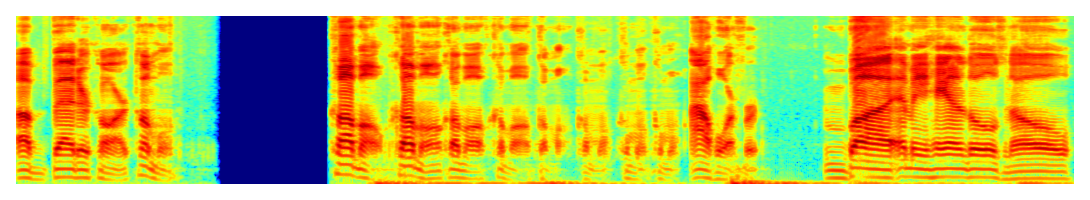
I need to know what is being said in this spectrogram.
A better card. Come on. Come on, come on, come on, come on, come on, come on, come on, come on. Al Horford. But, I mean, handles, no.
